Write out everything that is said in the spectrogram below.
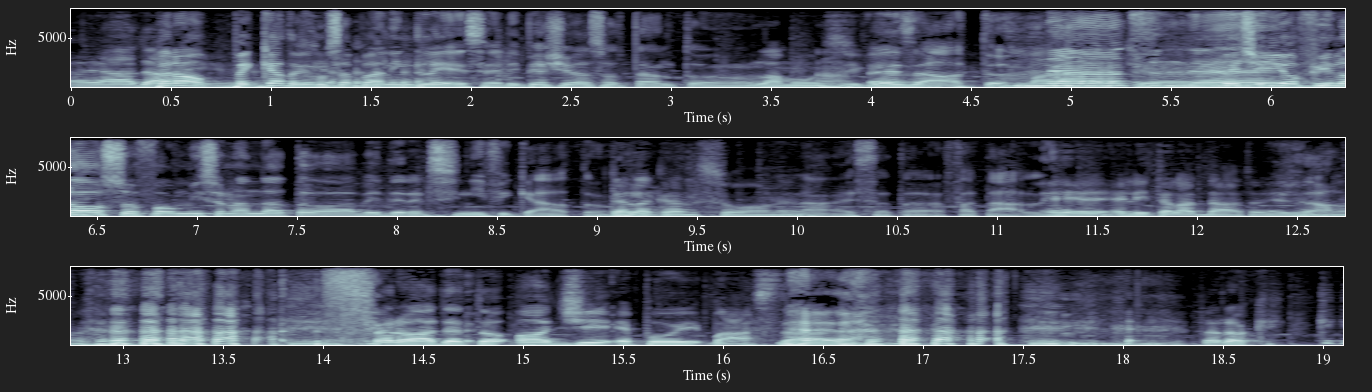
Ah, dai. Però peccato che non sapeva l'inglese, gli piaceva soltanto la musica. Esatto. Ma- cioè, Invece io filosofo mi sono andato a vedere il significato della canzone. No, è stata fatale. E, e lì te l'ha dato, diciamo. Esatto. Però ha detto oggi e poi basta. Però che, che-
